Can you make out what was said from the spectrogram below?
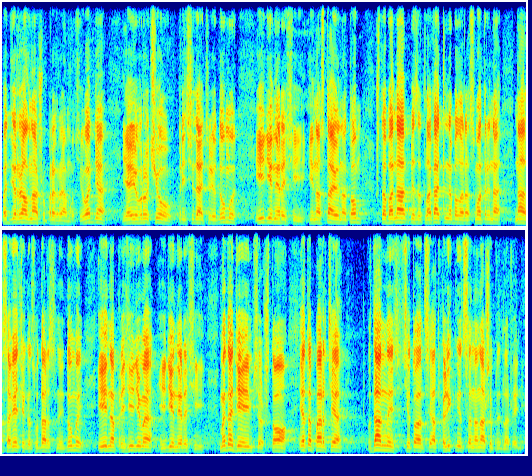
поддержал нашу программу. Сегодня я ее вручу председателю Думы и Единой России и настаиваю на том, чтобы она безотлагательно была рассмотрена на Совете Государственной Думы и на Президиуме Единой России. Мы надеемся, что эта партия в данной ситуации откликнется на наши предложения.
